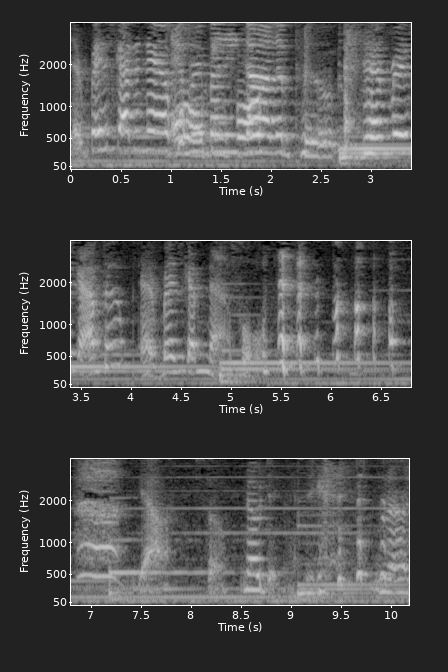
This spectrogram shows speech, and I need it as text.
Everybody's got an asshole. Everybody people. got a poop. Everybody's got a poop. Everybody's got an asshole. yeah. So no dignity. None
